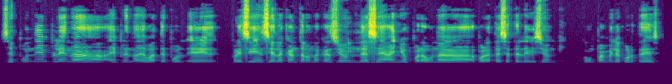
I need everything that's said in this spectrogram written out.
se pone en plena en pleno debate eh, presidencial a cantar una canción de hace años para una para TC Televisión con Pamela Cortés.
